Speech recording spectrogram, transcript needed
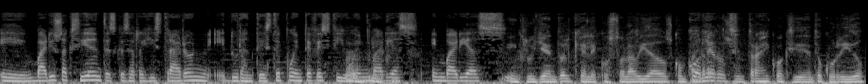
eh, varios accidentes que se registraron eh, durante este puente festivo en varias, en varias. incluyendo el que le costó la vida a dos compañeros, Correcto. un trágico accidente ocurrido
